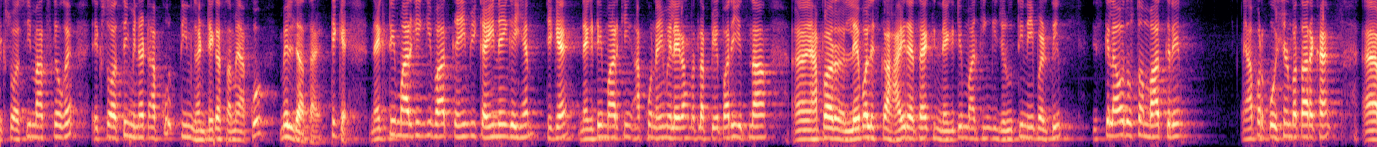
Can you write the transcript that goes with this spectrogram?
180 मार्क्स के हो गए। 180 मिनट आपको तीन घंटे का समय आपको मिल जाता है। ठीक है? नेगेटिव मार्किंग की बात कहीं भी कहीं नहीं गई है। ठीक है? नेगेटिव मार्किंग आपको नहीं मिलेगा। मतलब पेपर ही इतना यहाँ पर लेवल इसका हाई रहता है कि नेगेटिव मार्किंग की ज़रूरत ही नहीं पड़ती। इसके अलावा दोस्तों हम बात करें यहाँ पर क्वेश्चन बता रखा है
